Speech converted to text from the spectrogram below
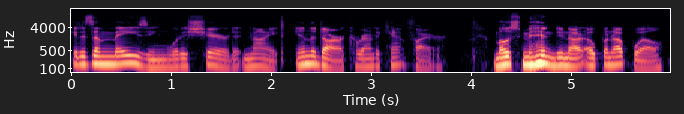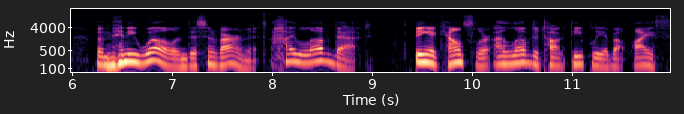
It is amazing what is shared at night in the dark around a campfire. Most men do not open up well, but many will in this environment. I love that. Being a counselor, I love to talk deeply about life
